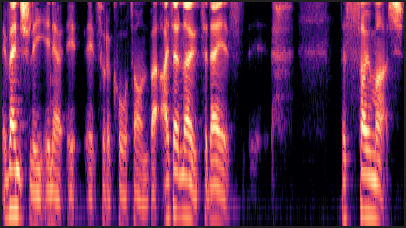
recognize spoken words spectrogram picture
eventually, you know, it, it sort of caught on. But I don't know. Today, it's there's so much,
